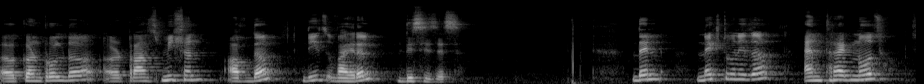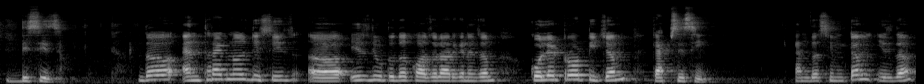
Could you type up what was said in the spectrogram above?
uh, control the uh, transmission of the these viral diseases. Then next one is a anthracnose disease. The anthracnose disease uh, is due to the causal organism Colletotrichum capsicum and the symptom is the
